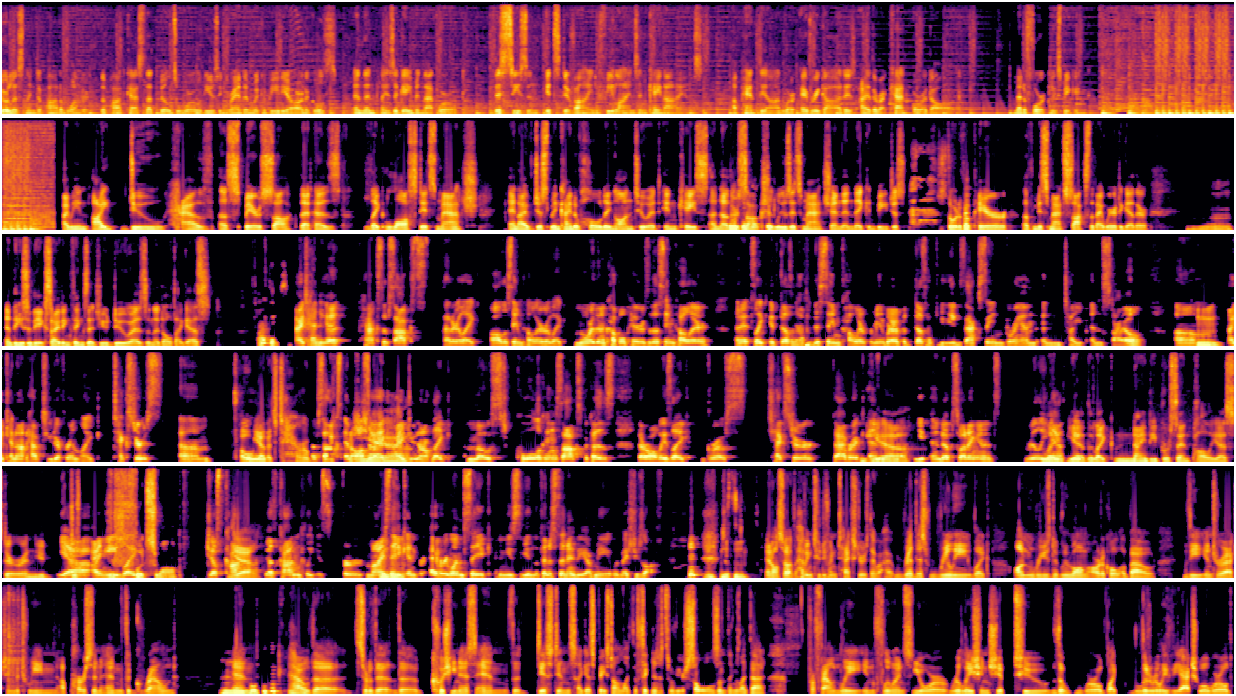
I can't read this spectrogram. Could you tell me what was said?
You're listening to Pod of Wonder, the podcast that builds a world using random Wikipedia articles and then plays a game in that world. This season, it's divine felines and canines, a pantheon where every god is either a cat or a dog, metaphorically speaking. I mean, I do have a spare sock that has like lost its match and I've just been kind of holding on to it in case another sock should lose its match, and then they can be just sort of a pair of mismatched socks that I wear together. Hmm. And these are the exciting things that you do as an adult, I guess. I think so. I tend to get packs of socks that are like all the same color or like more than a couple pairs of the same color. And it's like, it doesn't have to be the same color for me to wear it, but it does have to be the exact same brand and type and style. Um, Mm. I cannot have two different like textures um, Oh yeah, that's terrible. of socks. And also, Yeah. I, I do not like most cool looking socks because they're always like gross texture fabric and Yeah. you end up sweating and it's really like, nasty. yeah, they're like 90% polyester, and you Yeah, just I need like foot swamp. just cotton. Yeah. Just cotton, please. For my Mhm. sake and for everyone's sake who needs to be in the vicinity of me with my shoes off. Just- And also having two different textures. Were- I read this really like unreasonably long article about the interaction between a person and the ground Mm. and how the sort of the the cushiness and the distance, I guess, based on like the thickness of your soles and things like that, profoundly influence your relationship to the world, like literally the actual world,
